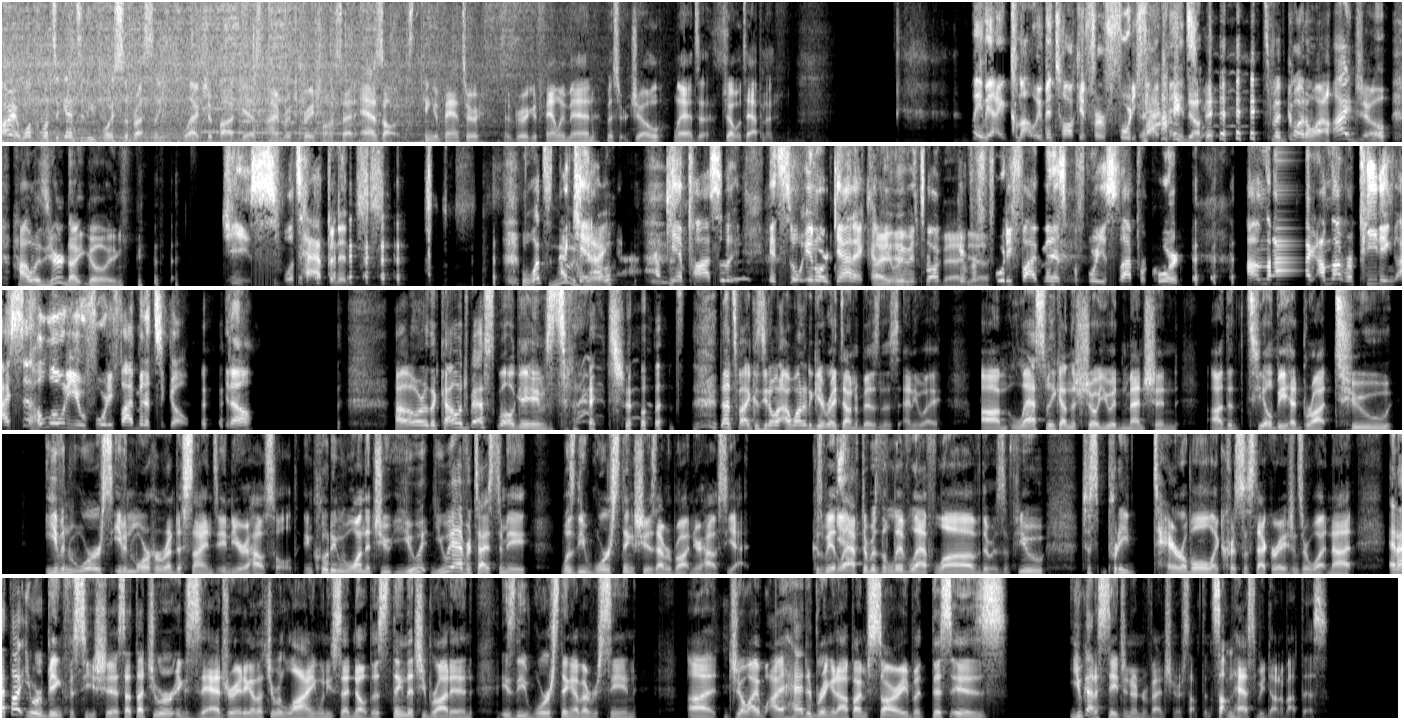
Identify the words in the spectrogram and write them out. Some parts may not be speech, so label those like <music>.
All right, welcome once again to the Voices of Wrestling flagship podcast. I'm Rich Kraetsch alongside, as always, the King of Banter, a very good family man, Mr. Joe Lanza. Joe, what's happening? Wait a minute, come on. We've been talking for 45 <laughs> I minutes. <laughs> it's been quite a while. Hi, Joe. How is your night going? <laughs> Jeez, what's happening? <laughs> What's new, I can't, Joe? I, I can't possibly. It's so inorganic. I I- mean, we've been talking bad, for yeah. 45 minutes before you slap record. I'm not. I'm not repeating. I said hello to you 45 minutes ago. You know. How are the college basketball games <laughs> tonight, Joe? That's, that's fine, because you know what? I wanted to get right down to business anyway. Um, last week on the show, you had mentioned uh, that the TLB had brought two even worse, even more horrendous signs into your household, including one that you you you advertised to me was the worst thing she has ever brought in your house yet. Because we had Yeah. laughed, there was the live, laugh, love. There was a few just pretty terrible like Christmas decorations or whatnot. And I thought you were being facetious. I thought you were exaggerating. I thought you were lying when you said no. This thing that she brought in is the worst thing I've ever seen. Uh, Joe, I, I had to bring it up. I'm sorry, but this is you got to stage an intervention or something. Something has to be done about this.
